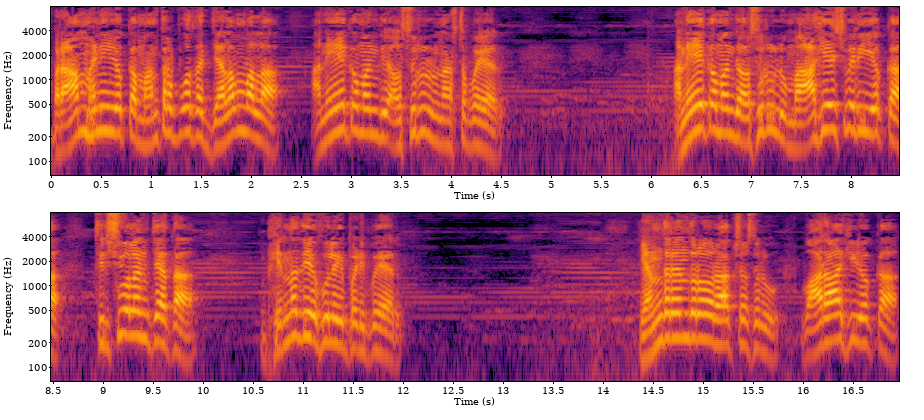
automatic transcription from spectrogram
బ్రాహ్మణి యొక్క మంత్రపూత జలం వల్ల అనేక మంది అసురులు నష్టపోయారు. అనేక మంది అసురులు మాహేశ్వరి యొక్క త్రిశూలం చేత భిన్నదేహులై పడిపోయారు. ఎందరెందరో రాక్షసులు వారాహి యొక్క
